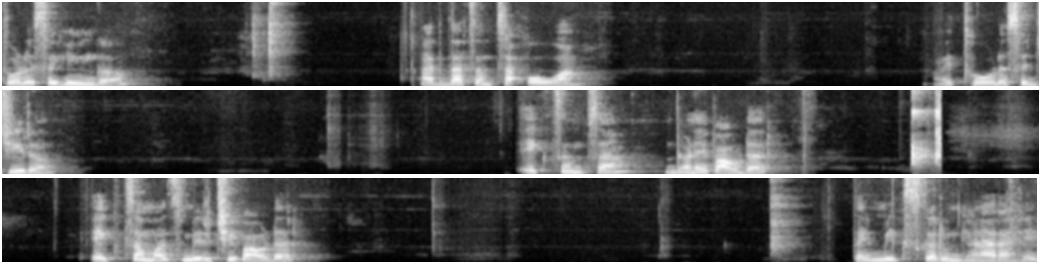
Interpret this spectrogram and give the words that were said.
थोडंसं हिंग अर्धा चमचा ओवा आणि थोडंसं जिरं एक चमचा धणे पावडर एक चमच मिरची पावडर. ते मिक्स करून घेणार आहे.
